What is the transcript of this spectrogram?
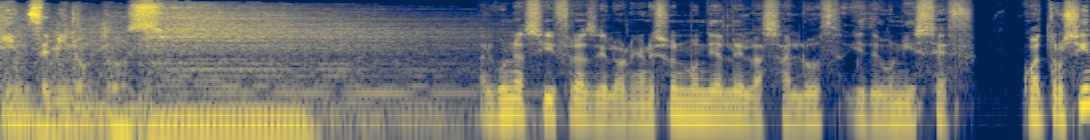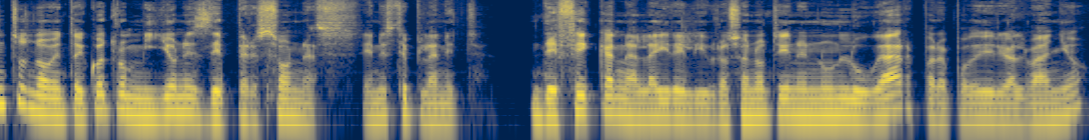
15 minutos. Algunas cifras de la Organización Mundial de la Salud y de UNICEF. 494 millones de personas en este planeta defecan al aire libre, o sea, no tienen un lugar para poder ir al baño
